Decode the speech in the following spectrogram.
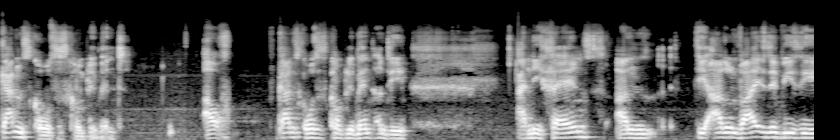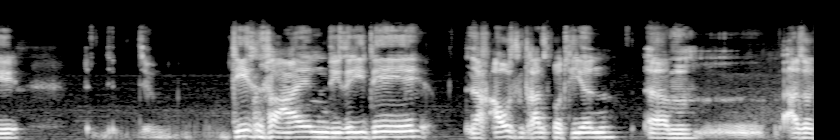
Ganz großes Kompliment. Auch ganz großes Kompliment an die, an die Fans, an die Art und Weise, wie sie diesen Verein, diese Idee nach außen transportieren. Ähm, also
